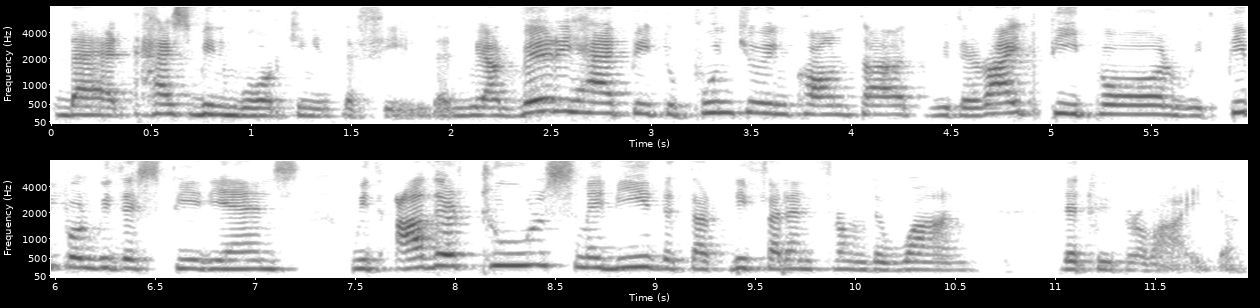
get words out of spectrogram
that has been working in the field. And we are very happy to put you in contact with the right people, with people with experience, with other tools maybe that are different from the one that we provide.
